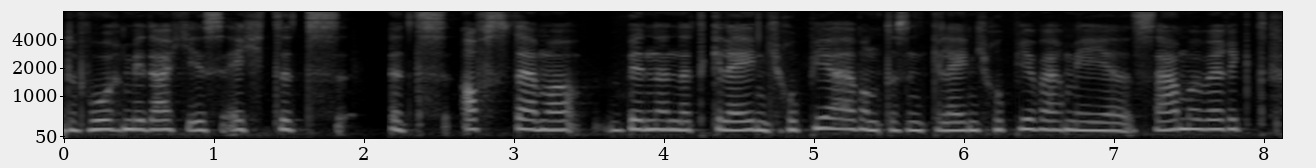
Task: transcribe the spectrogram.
De voormiddag is echt het het afstemmen binnen het klein groepje, want het is een klein groepje waarmee je samenwerkt,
